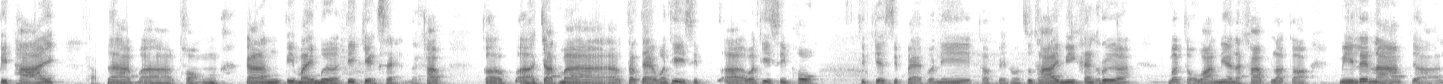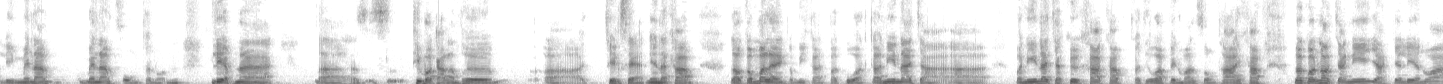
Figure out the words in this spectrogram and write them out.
ปิดท้ายครับนะครับอ่าของการปีใหม่เมืองที่เจียงแสนนะครับก็อ่าจัดมาตั้งแต่วันที่10อ่าวันที่ 16 17 18 วันนี้ก็เป็นวันสุดท้ายมีแข่งเรือเมื่อกลางวันเนี่ยนะครับ แล้วก็มีเล่นน้ำอ่าริมแม่น้ำแม่น้ำโขงถนนเรียบหน้าอ่าที่ว่าการอำเภออ่า เชียงแสนเนี่ยนะครับแล้วก็แมลงก็มีการประกวดการนี้น่าจะวันนี้น่าจะคือค่าครับ ก็ถือว่าเป็นวันส่งท้ายครับ แล้วก็นอกจากนี้อยากจะเรียนว่า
